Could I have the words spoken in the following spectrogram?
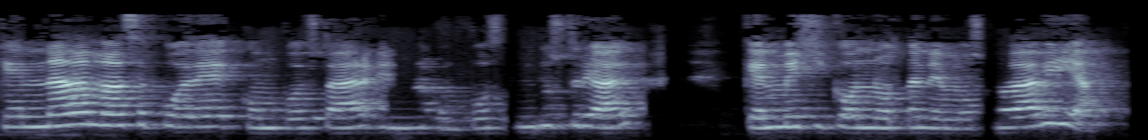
que nada más se puede compostar en una composta industrial que en México no tenemos todavía.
